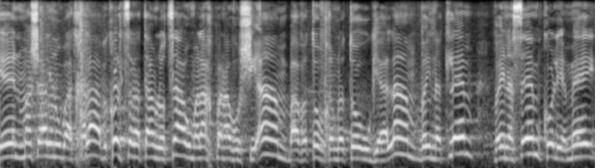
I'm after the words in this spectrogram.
כן, מה שהיה לנו בהתחלה, בכל צרתם לא צר ומלאך פניו הושיעם, באהבתו וחמלתו וגאלם, וינטלם וינשם כל ימי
